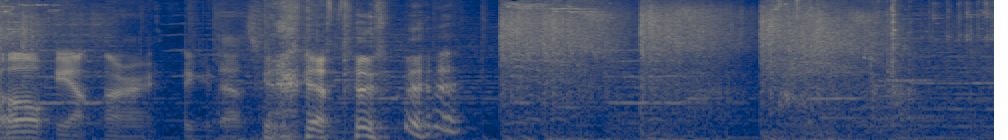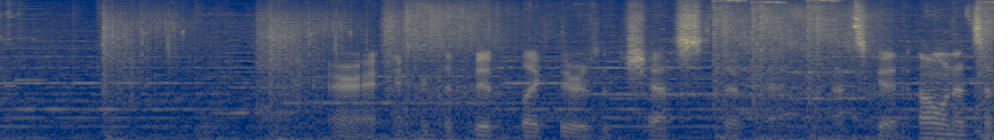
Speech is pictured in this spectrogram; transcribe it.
Oh, yeah, alright. Figured that's gonna happen. alright, I heard the bit like there's a chest. Okay, that's good. Oh, and it's a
